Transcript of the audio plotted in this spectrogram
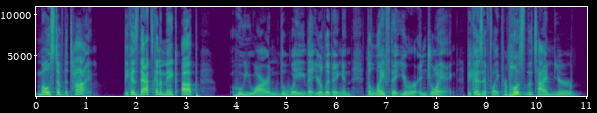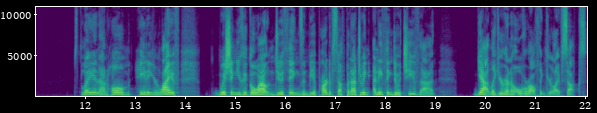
most of the time because that's going to make up who you are and the way that you're living and the life that you're enjoying. Because if like for most of the time you're laying at home hating your life wishing you could go out and do things and be a part of stuff but not doing anything to achieve that yeah, like you're going to overall think your life sucks.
